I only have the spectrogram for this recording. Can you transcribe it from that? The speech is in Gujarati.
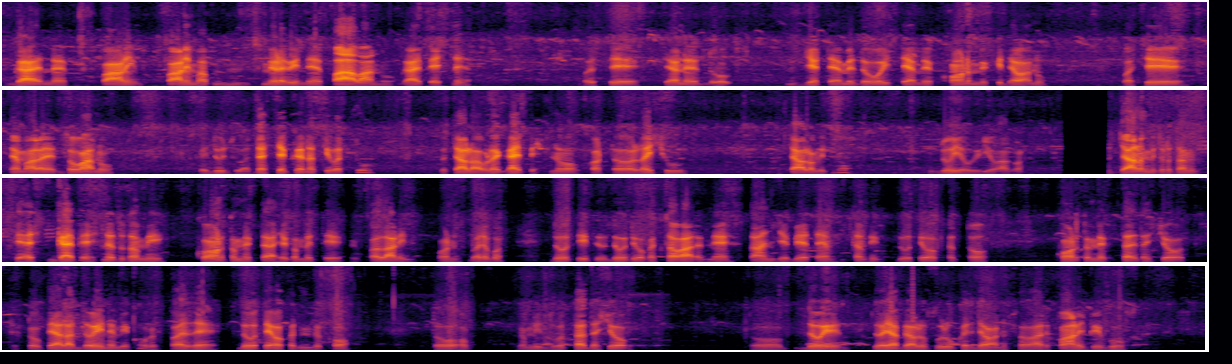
ગાયને પાણી પાણીમાં મેળવીને પાવાનું ગાય ભેંસને પછી તેને ધો, જે ટાઈમે ધોવાય ટાઈમે ખોણ મૂકી દેવાનું. પછી તમારે ધોવાનું. કે દૂધ વધે છે કે નથી વધતું. તો ચાલો આપણે ગાય ભેંસનો કટ લઈશું. ચાલો મિત્રો, જોઈએ વીડિયો આગળ. ચાલો મિત્રો, તમે ભેંસ, ગાય ભેંસને તો તમે કોણ તો મેકતા હશે ગમે તે પલાળીને કોણ બરાબર? દોતી દોતી વખત સવારે ને સાંજે બે ટાઈમ તમે દોતી વખત તો કોણ તો મેકતા થશો તો પહેલાં ધોઈને મેકો, ભલે દોતે વખત મેકો. તો તમે ધોતા થશો તો ધોઈ, ધોયા પહેલું પૂરું કરી દેવાનું સવારે, પાણી ભેગું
